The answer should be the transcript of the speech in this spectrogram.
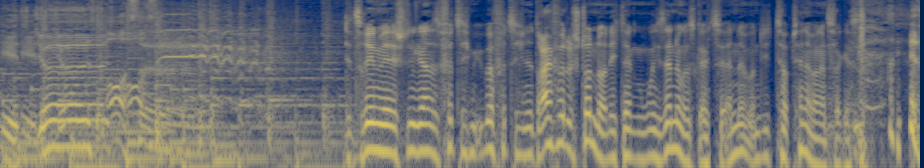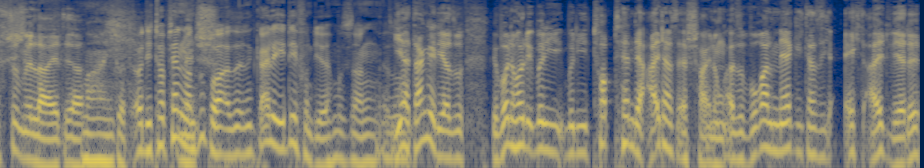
It's just awesome. Jetzt reden wir schon die ganze 40, über 40, eine Dreiviertelstunde und ich denke, die Sendung ist gleich zu Ende und die Top 10 haben wir ganz vergessen. Es tut mir leid, ja. mein Gott. Aber die Top 10 waren super, also eine geile Idee von dir, muss ich sagen. Also, Ja, danke dir. Also wir wollen heute über die über die Top 10 der Alterserscheinungen. Also woran merke ich, dass ich echt alt werde?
